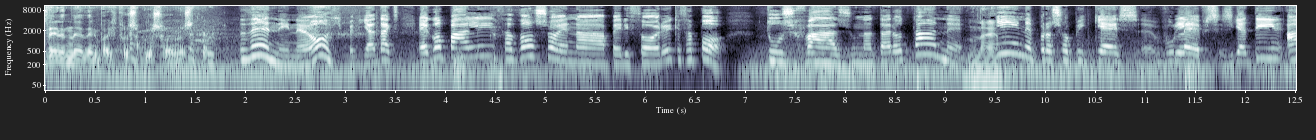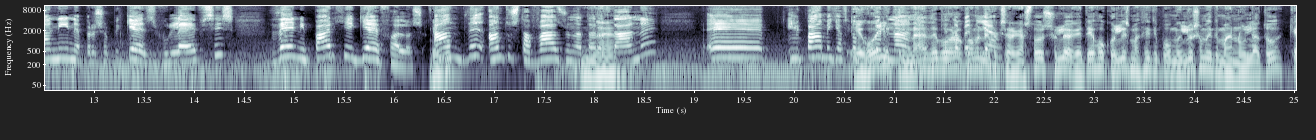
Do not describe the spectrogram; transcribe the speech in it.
Δεν, ναι, δεν υπάρχει προσωπικός χρόνος. Δεν είναι, όχι παιδιά, εντάξει. Εγώ πάλι θα δώσω ένα περιθώριο και θα πω. Τους βάζουν να τα ρωτάνε Ναι. ή είναι προσωπικές ε, βουλεύσεις Γιατί αν είναι προσωπικές βουλεύσεις δεν υπάρχει εγκέφαλος αν, δεν, αν τους τα βάζουν να τα Ναι. ρωτάνε ε, Λυπάμαι για αυτό Εγώ που περνάνε ειλικρινά δεν και μπορώ τα ακόμα να παιδιά. επεξεργαστώ, σου λέω, γιατί έχω κολλήσει με αυτή που μιλούσε με τη μανούλα του και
